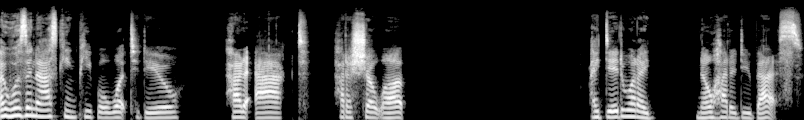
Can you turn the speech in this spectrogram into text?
I wasn't asking people what to do, how to act, how to show up. I did what I know how to do best.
